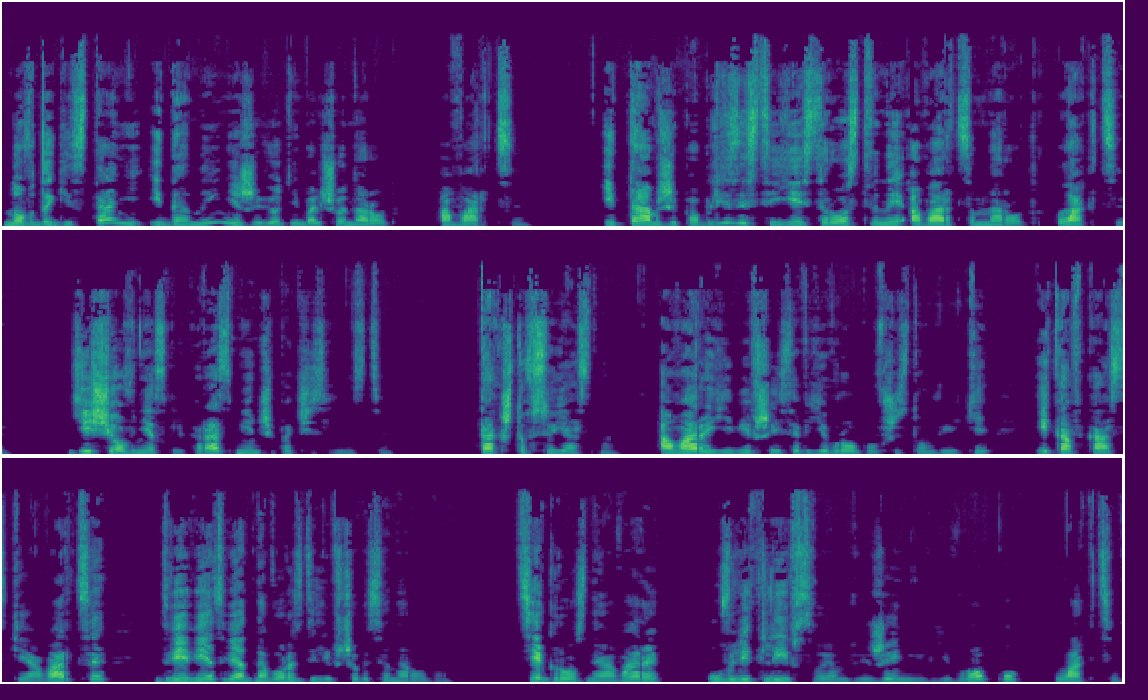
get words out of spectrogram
Но в Дагестане и до ныне живет небольшой народ – аварцы. И там же поблизости есть родственный аварцам народ – лакцы, еще в несколько раз меньше по численности. Так что все ясно авары, явившиеся в Европу в VI веке, и кавказские аварцы – две ветви одного разделившегося народа. Те грозные авары увлекли в своем движении в Европу лакцев,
